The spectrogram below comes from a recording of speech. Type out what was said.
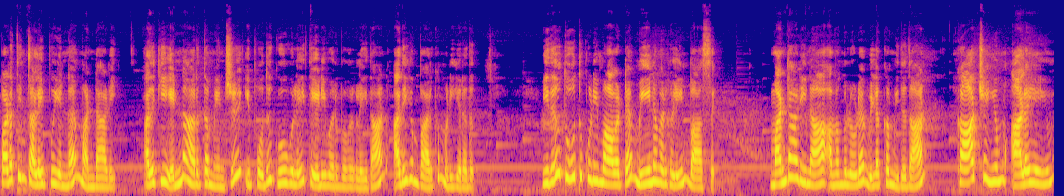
படத்தின் தலைப்பு என்ன? மண்டாடி. அதுக்கு என்ன அர்த்தம் என்று இப்போது கூகுளை தேடி வருபவர்களை தான் அதிகம் பார்க்க முடிகிறது. இது தூத்துக்குடி மாவட்ட மீனவர்களின் பாசை. மண்டாடினா அவங்களோட விளக்கம் இதுதான். காற்றையும் அலையையும்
